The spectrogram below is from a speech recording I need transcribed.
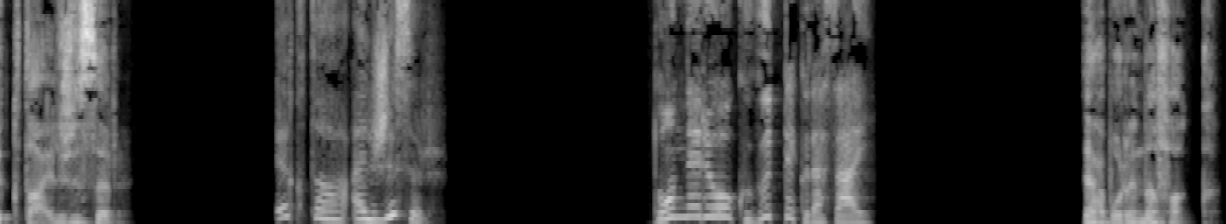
اقطع الجسر اقطع الجسر トンネルをくぐってください。 اعبر النفق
